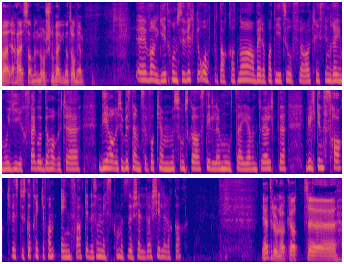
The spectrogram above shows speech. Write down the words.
være her sammen med Oslo, Bergen og Trondheim. Eh, valget i Tromsø virker åpent akkurat nå. Arbeiderpartiets ordfører Kristin Røymo gir seg, og de har, ikke, de har ikke bestemt seg for hvem som skal stille mot deg eventuelt. Eh, hvilken sak, hvis du skal trekke fram én sak, er det som mest kommer til å skille, skille dere? Jeg tror nok at, eh,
